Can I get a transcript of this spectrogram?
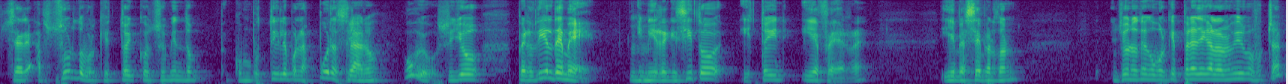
Ser absurdo porque estoy consumiendo combustible por las puras. Claro. Obvio. Si yo perdí el DME y mi requisito, y estoy IFR, IMC, perdón, yo no tengo por qué esperar a llegar a los mínimos frustrar.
